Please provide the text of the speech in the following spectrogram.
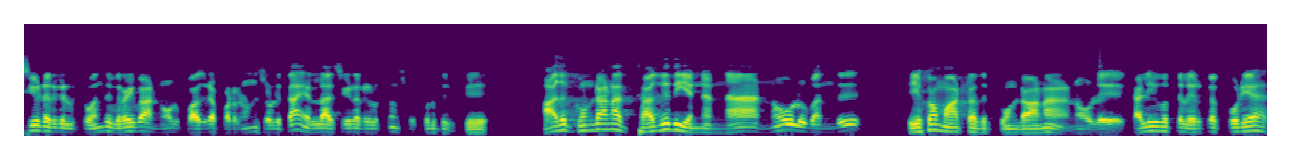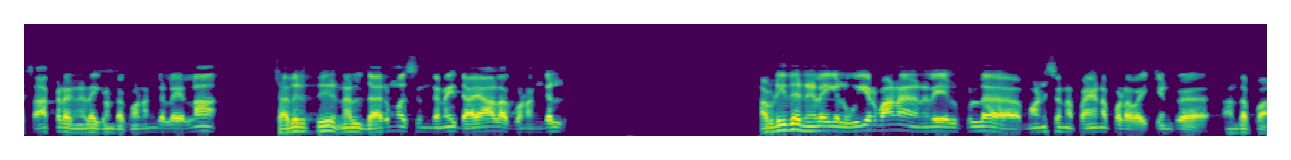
சீடர்களுக்கு வந்து விரைவாக நூல் பகிரப்படணும்னு சொல்லித்தான் எல்லா சீடர்களுக்கும் கொடுத்துருக்கு. அதுக்குண்டான தகுதி என்னென்னா நூல் வந்து யுகமாற்றத்திற்கு உண்டான நூல். கலியுகத்தில் இருக்கக்கூடிய சாக்கடை நிலை கொண்ட குணங்களை எல்லாம் தவிர்த்து நல் தர்ம சிந்தனை தயால குணங்கள். அப்படித நிலைகள் உயர்வான நிலைகளுக்குள்ள மனுஷனை பயணப்பட வைக்கின்ற அந்த ப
